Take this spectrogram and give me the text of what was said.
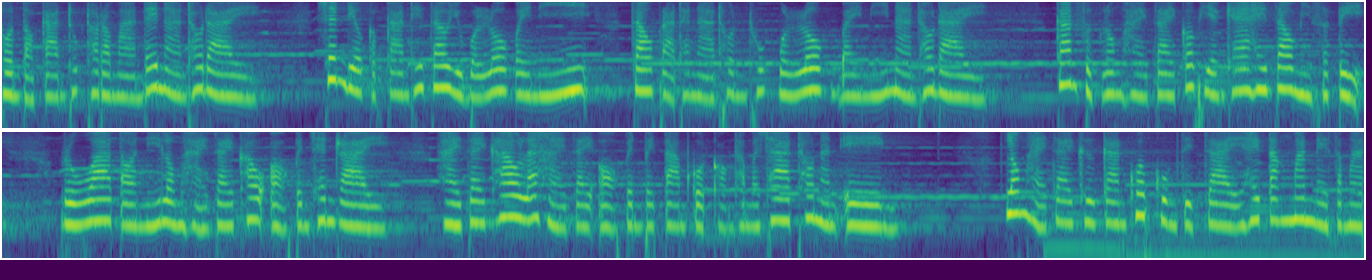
ทนต่อการทุกข์ทรมานได้นานเท่าใด เช่นเดียวกับการที่เจ้าอยู่บนโลกใบนี้ เจ้าปรารถนาทนทุกข์บนโลกใบนี้นานเท่าใด การฝึกลมหายใจก็เพียงแค่ให้เจ้ามีสติ รู้ว่าตอนนี้ลมหายใจเข้าออกเป็นเช่นไร หายใจเข้าและหายใจออกเป็นไปตามกฎของธรรมชาติเท่านั้นเอง ลมหายใจคือการควบคุมจิตใจให้ตั้งมั่นในสมา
